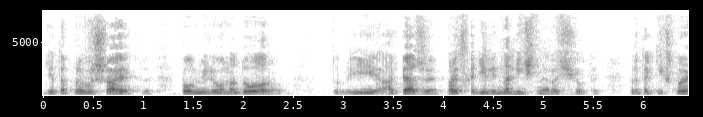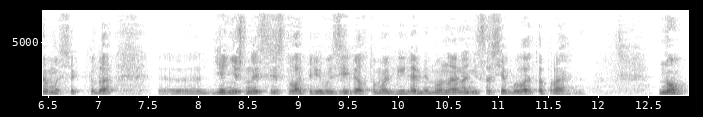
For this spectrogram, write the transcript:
где-то превышает полмиллиона долларов, и опять же происходили наличные расчеты при таких стоимостях, когда э, денежные средства перевозили автомобилями, ну, наверное, не совсем было это правильно. Но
